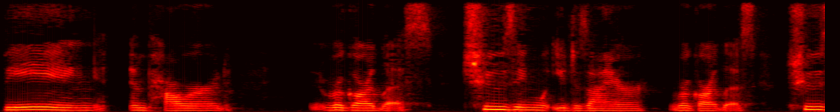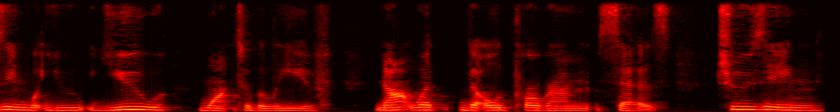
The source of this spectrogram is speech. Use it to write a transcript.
being empowered regardless choosing what you desire regardless choosing what you you want to believe not what the old program says choosing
